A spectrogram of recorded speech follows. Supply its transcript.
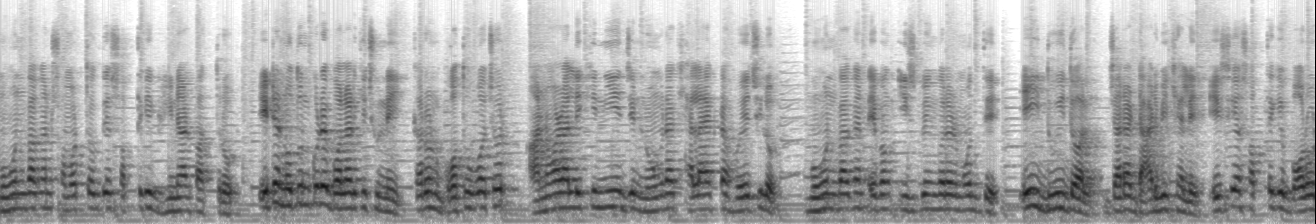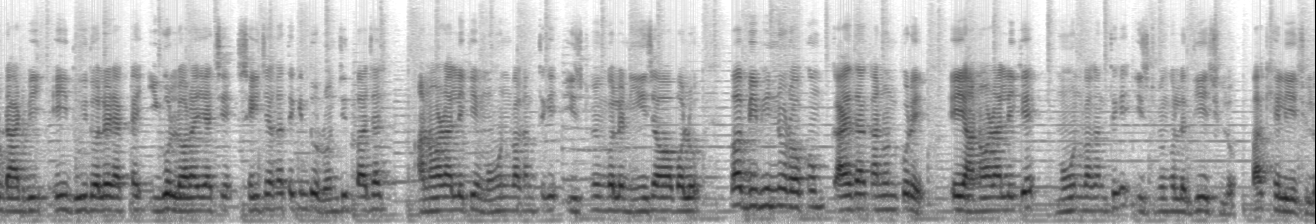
মোহনবাগান সমর্থকদের সব থেকে ঘৃণার পাত্র? এটা নতুন করে বলার কিছু নেই, কারণ গত বছর আনোয়ার আলীকে নিয়ে যে নোংরা খেলা একটা হয়েছিল মোহনবাগান এবং ইস্টবেঙ্গলের মধ্যে, এই দুই দল যারা ডার্বি খেলে, এশিয়া সব থেকে বড় ডার্বি, এই দুই দলের একটা ইগোর লড়াই আছে। সেই জায়গাতে কিন্তু রঞ্জিত বাজাজ আনোয়ার আলীকে মোহনবাগান থেকে ইস্টবেঙ্গলে নিয়ে যাওয়া বলো বা বিভিন্ন রকম কায়দা কানুন করে এই আনোয়ার আলীকে মোহনবাগান থেকে ইস্টবেঙ্গলে দিয়েছিল বা খেলিয়েছিল।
